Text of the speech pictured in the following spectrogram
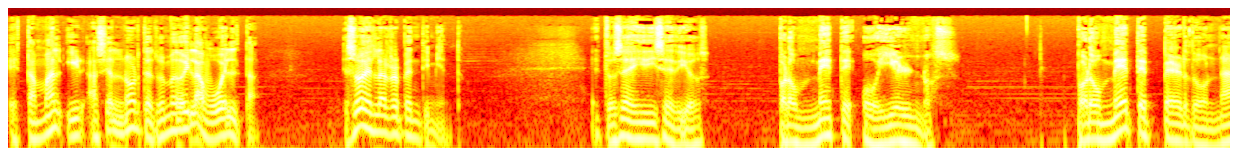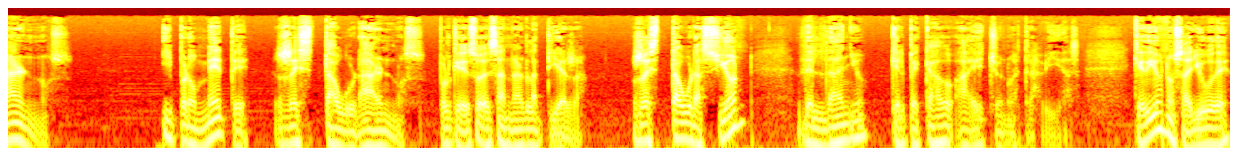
está mal ir hacia el norte, entonces me doy la vuelta. Eso es el arrepentimiento. Entonces ahí dice Dios, promete oírnos, promete perdonarnos y promete restaurarnos, porque eso es sanar la tierra. Restauración del daño que el pecado ha hecho en nuestras vidas. Que Dios nos ayude,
